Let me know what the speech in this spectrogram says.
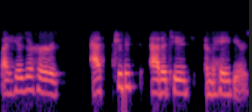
by his or her attributes, attitudes, and behaviors.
